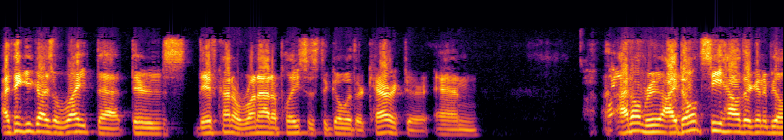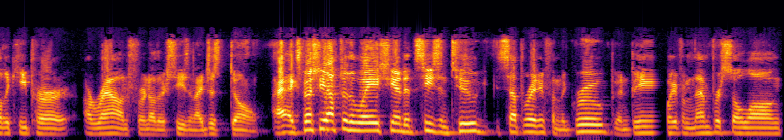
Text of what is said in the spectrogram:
I think you guys are right that there's they've kind of run out of places to go with their character, and I don't really, I don't see how they're going to be able to keep her around for another season. I just don't, I, especially after the way she ended season two, separating from the group and being away from them for so long.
